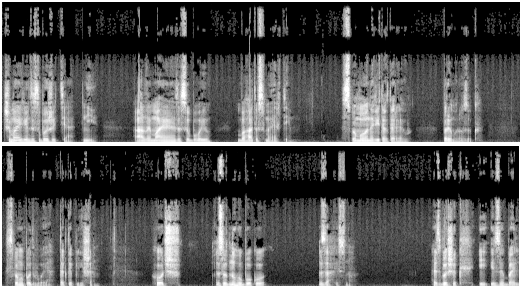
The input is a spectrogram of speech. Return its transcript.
Чи має він за собою життя? Ні. Але має за собою багато смерті. Спимо на вітах дерев, приморозок. Спимо подвоє, так тепліше. Хоч з одного боку захисно. Збишек і Ізабель.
